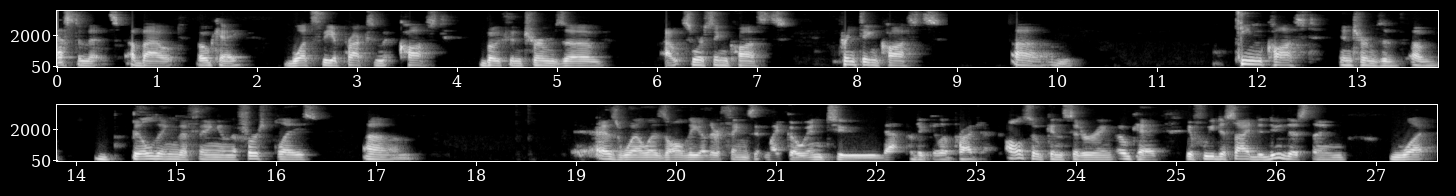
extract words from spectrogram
estimates about okay what's the approximate cost both in terms of outsourcing costs, printing costs, um, team cost in terms of, of building the thing in the first place, um, as well as all the other things that might go into that particular project. Also considering, okay, if we decide to do this thing, what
